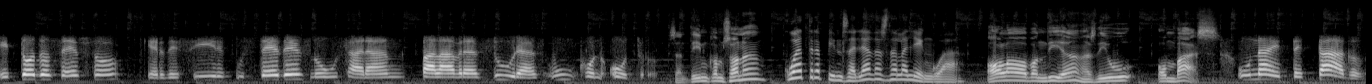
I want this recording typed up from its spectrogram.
Y todo eso quiere decir, ustedes no usarán palabras duras un con otro. Sentim com sona? quatre pinzellades de la llengua, Hola o bon dia es diu on vas. Una etetado,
